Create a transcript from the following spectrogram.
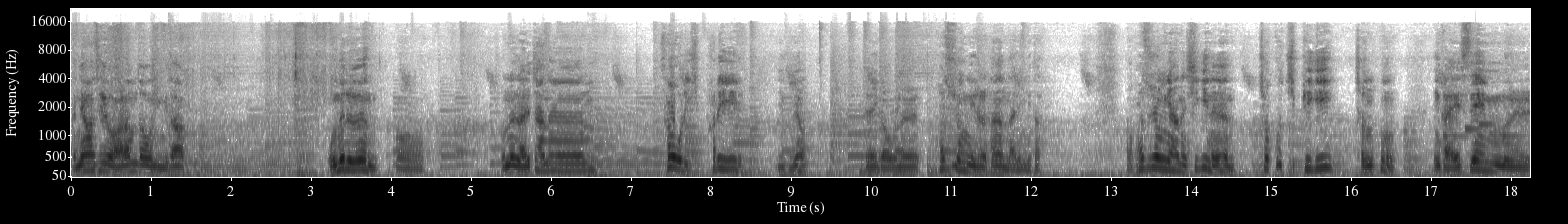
안녕하세요. 아람다운입니다. 오늘은 어, 오늘 날짜는 4월 28일이고요. 저희가 오늘 화수 정리를 하는 날입니다. 어, 화수 정리하는 시기는 첫 꽃이 피기 전후 그러니까 SM을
